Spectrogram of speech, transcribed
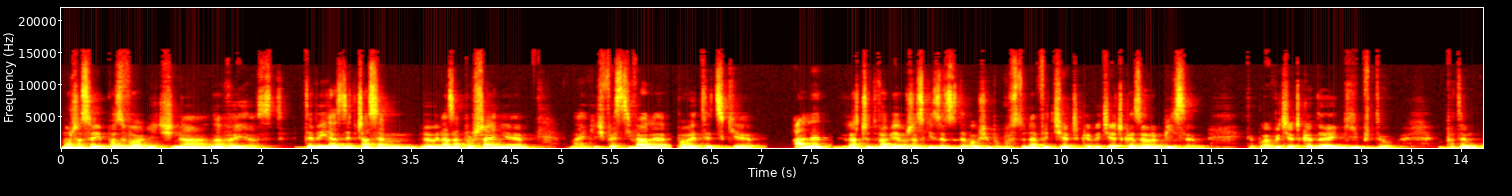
może sobie pozwolić na, na wyjazd. Te wyjazdy czasem były na zaproszenie, na jakieś festiwale poetyckie, ale raczej dwa Białoszewski zdecydował się po prostu na wycieczkę, wycieczkę z Orbisem. To była wycieczka do Egiptu. Potem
